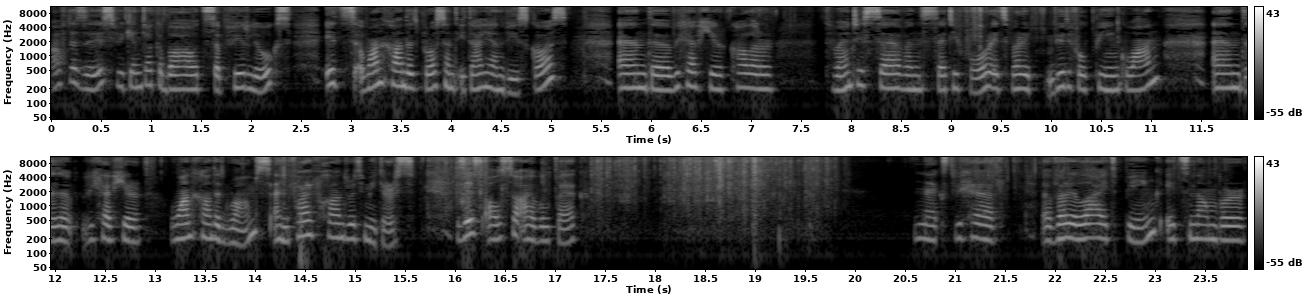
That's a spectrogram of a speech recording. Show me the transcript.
After this, we can talk about Sapfir Lux. It's 100% Italian viscose, and uh, we have here color 2734 it's very beautiful pink one. And uh, we have here 100 grams and 500 meters. This also I will pack. Next we have a very light pink. It's number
